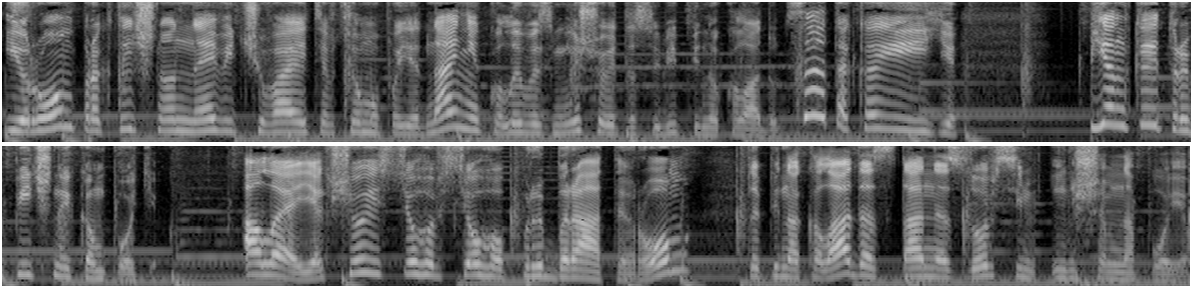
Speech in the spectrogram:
і ром практично не відчувається в цьому поєднанні, коли ви змішуєте собі піноколаду. Це такий п'янкий тропічний компотік. Але якщо із цього всього прибрати ром, то пінаколада стане зовсім іншим напоєм.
